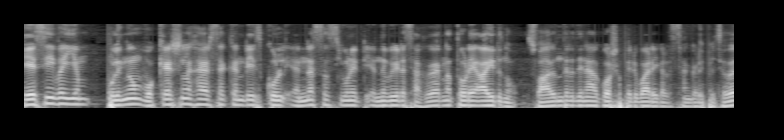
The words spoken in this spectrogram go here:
K C Y M Pulingome Vocational Higher Secondary School N S S unit എന്നിവയുടെ സഹകരണത്തോടെ ആയിരുന്നു സ്വാതന്ത്ര്യ ദിനാഘോഷ പരിപാടികൾ സംഘടിപ്പിച്ചത്.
